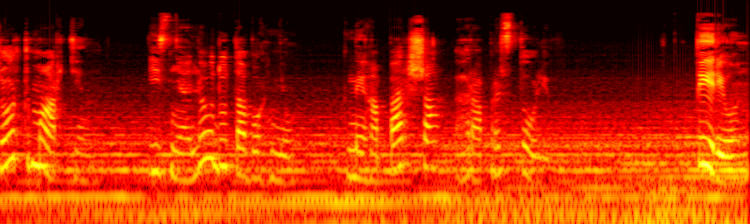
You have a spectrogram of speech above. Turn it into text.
Джордж Мартін Пісня льоду та вогню. Книга перша Гра престолів. Тиріон.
